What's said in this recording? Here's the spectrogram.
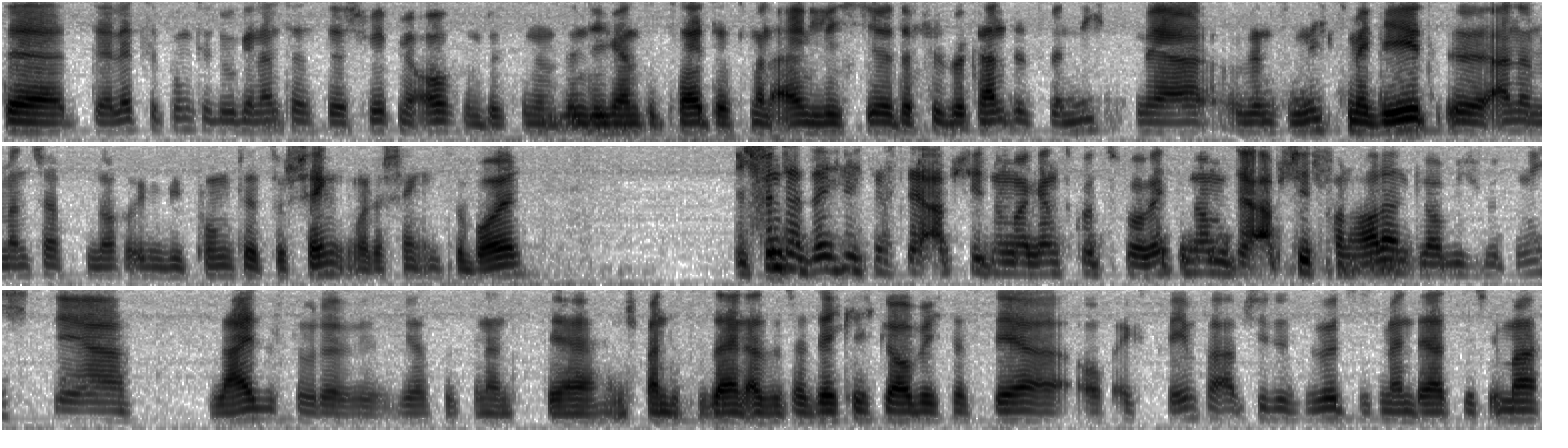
Der, der letzte Punkt, den du genannt hast, der schwebt mir auch so ein bisschen im Sinn die ganze Zeit, dass man eigentlich äh, dafür bekannt ist, wenn nichts mehr, wenn es um nichts mehr geht, äh, anderen Mannschaften noch irgendwie Punkte zu schenken oder schenken zu wollen. Ich finde tatsächlich, dass der Abschied, nochmal ganz kurz vorweggenommen, der Abschied von Holland, glaube ich, wird nicht der leiseste oder wie hast du es genannt, der entspannteste sein. Also tatsächlich glaube ich, dass der auch extrem verabschiedet wird. Ich meine, der hat sich immer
